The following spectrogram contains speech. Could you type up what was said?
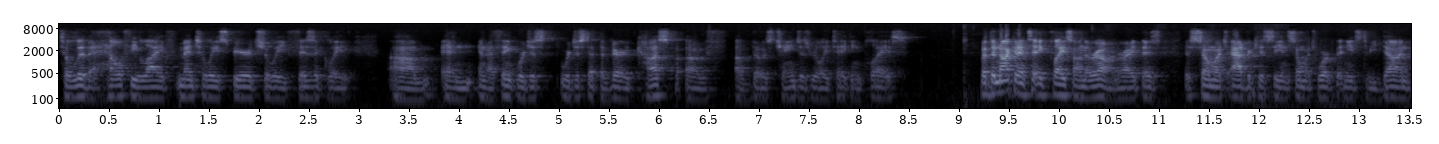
to live a healthy life mentally spiritually physically. Um, and and i think we're just we're just at the very cusp of of those changes really taking place. But they're not going to take place on their own, right? There's there's so much advocacy and so much work that needs to be done,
